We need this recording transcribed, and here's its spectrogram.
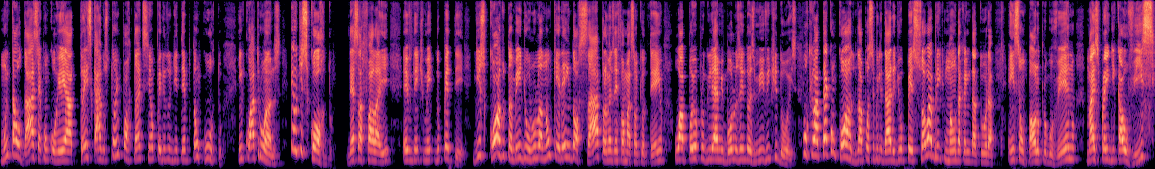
muita audácia concorrer a três cargos tão importantes em um período de tempo tão curto, em quatro anos. Eu discordo dessa fala aí, evidentemente, do PT. Discordo também de o Lula não querer endossar, pelo menos a informação que eu tenho, o apoio para o Guilherme Boulos em 2022. Porque eu até concordo na possibilidade de o pessoal abrir mão da candidatura em São Paulo para o governo, mas para indicar o vice,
